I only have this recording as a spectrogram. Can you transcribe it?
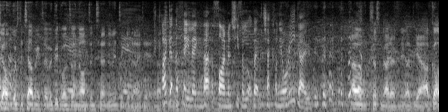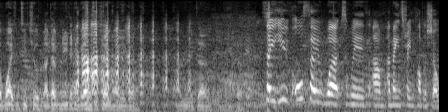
job was to tell me if they were good ones or not and turn them into good Yeah. ideas. I get the feeling that Simon, she's a little bit of a check on your ego. Oh, trust me, I don't need. Uh, yeah, I've got a wife and two children. I don't need anybody else to check my ego. I really don't. I really don't. So you've also worked with um, a mainstream publisher.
